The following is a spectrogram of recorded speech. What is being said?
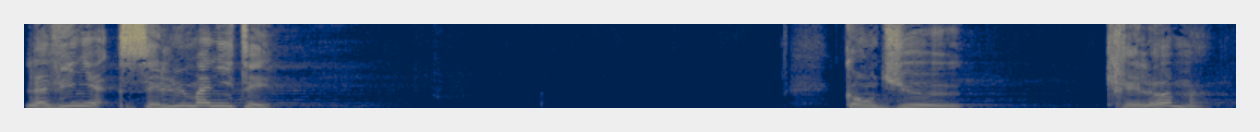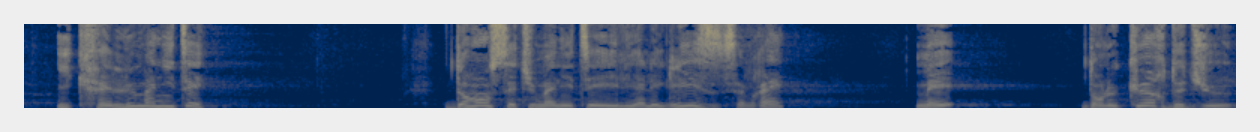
La vigne, c'est l'humanité. Quand Dieu crée l'homme, il crée l'humanité. Dans cette humanité, il y a l'Église, c'est vrai, mais dans le cœur de Dieu,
